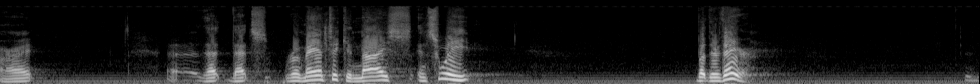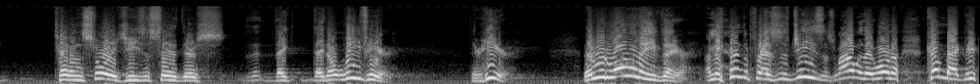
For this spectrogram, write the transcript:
All right? Uh, that, that's romantic and nice and sweet, but they're there. Telling the story, Jesus said there's, they, they don't leave here. They're here. They wouldn't want to leave there. I mean, they're in the presence of Jesus. Why would they want to come back here?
